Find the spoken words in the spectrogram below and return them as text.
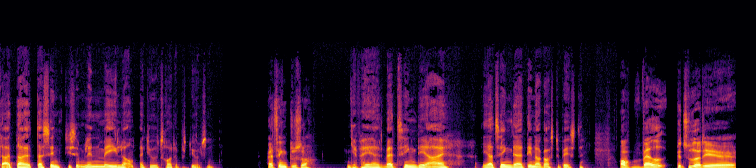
der, der, der sendte de simpelthen en mail om, at de udtrådte af bestyrelsen. Hvad tænkte du så? Ja, hvad, hvad tænkte jeg? Jeg tænkte, at det er nok også det bedste. Og hvad betyder det øh,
